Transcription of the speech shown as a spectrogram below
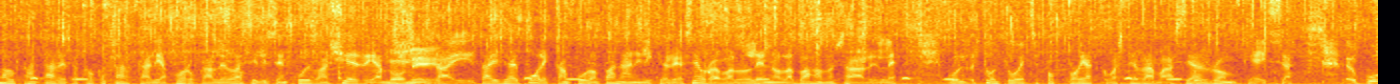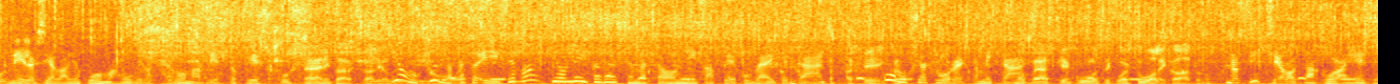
mä lupaan tarjota koko tarkkailijaporukalle lasillisen kuivaa sherryä. No niin. Tai, tai se puolikkaan pullon banaaniliköriä seuraavalla lennolla Bahamasaarille, kun tuntuu, että se poppoo jatkuvasti ravaa siellä romkeissa. Kun niillä siellä on joku oma huuvila tai lomanviettokeskus. Ääni tarkkailijoille. Joo, kyllä. Kato, ei se valtion leipä välttämättä on niin kapea kuin väitetään. Kuuluuko sä luureista mitään? No äsken kuulosti, kun olisi tuoli kaatunut. No sit siellä on Takula Hese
